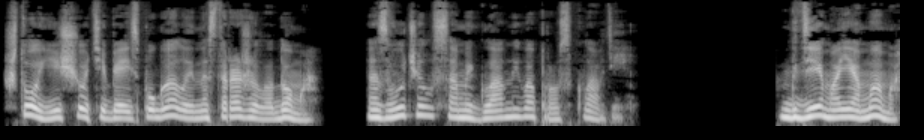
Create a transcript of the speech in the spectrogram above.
Что еще тебя испугало и насторожило дома? Озвучил самый главный вопрос Клавдий. «Где моя мама?»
